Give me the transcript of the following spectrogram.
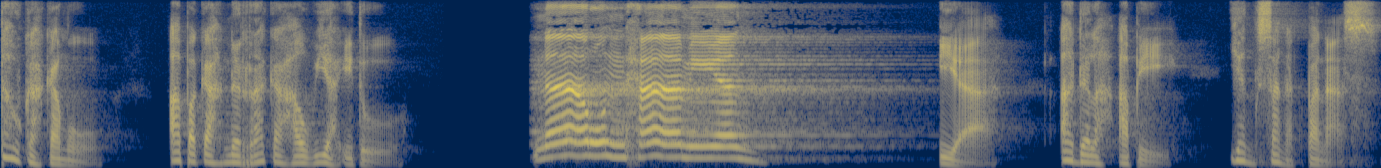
Tahukah kamu apakah neraka Hawiyah itu? Ia adalah api yang sangat panas.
